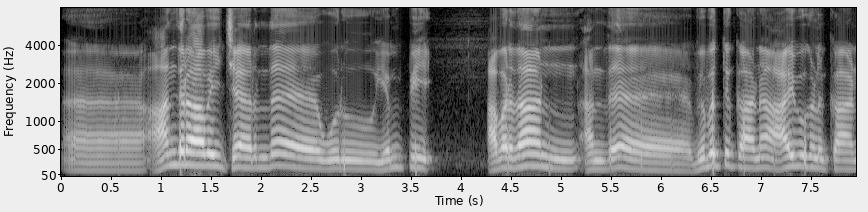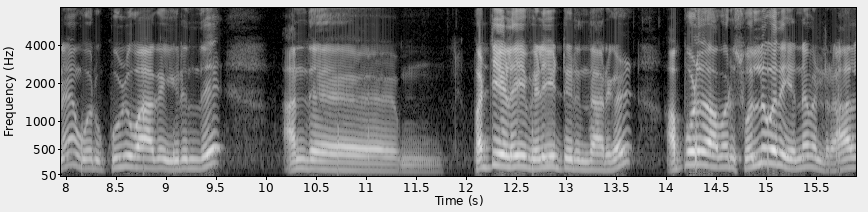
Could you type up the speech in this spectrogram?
ஆந்திராவை ஆந்திராவைச் சேர்ந்த ஒரு எம்பி அவர்தான் அந்த விபத்துக்கான ஆய்வுகளுக்கான ஒரு குழுவாக இருந்து அந்த பட்டியலை வெளியிட்டிருந்தார்கள். அப்பொழுது அவர் சொல்லுவது என்னவென்றால்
